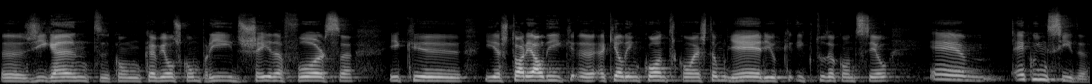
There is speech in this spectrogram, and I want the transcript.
uh, gigante, com cabelos compridos, cheio da força, e, que, e a história ali, uh, aquele encontro com esta mulher e, o que, e que tudo aconteceu, é, é conhecida.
